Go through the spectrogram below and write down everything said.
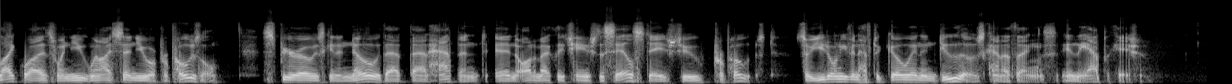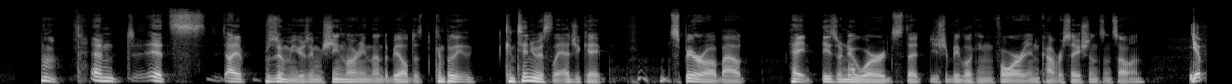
Likewise, when you when I send you a proposal, Spiro is going to know that that happened and automatically change the sales stage to proposed. So you don't even have to go in and do those kind of things in the application. Hmm. And it's I presume using machine learning then to be able to completely continuously educate Spiro about hey, these are new words that you should be looking for in conversations and so on. Yep,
